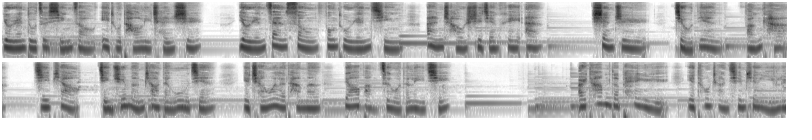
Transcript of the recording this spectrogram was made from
有人独自行走意图逃离尘世。有人赞颂风土人情，暗嘲世间黑暗，甚至酒店、房卡、机票、景区门票等物件，也成为了他们标榜自我的利器。而他们的配语也通常千篇一律：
